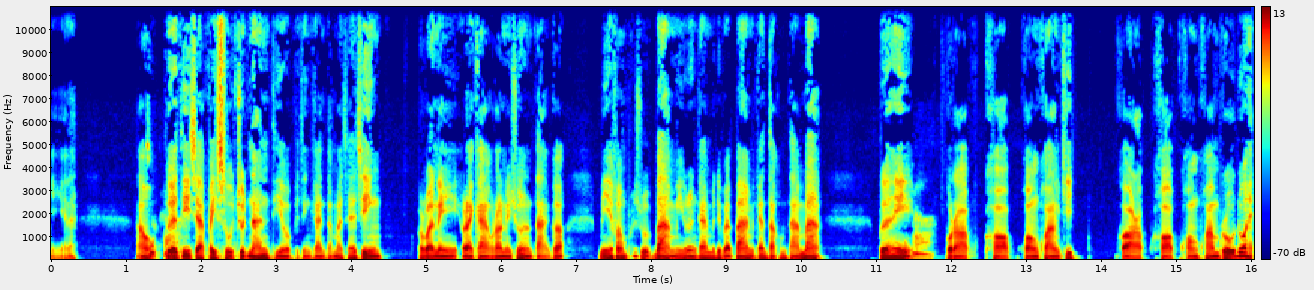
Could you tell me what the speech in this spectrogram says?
อย่างเงี้ยนะเอาเพื่อที่จะไปสู่จุดนั้นที่เราไปถึงการธรรมะแท้จริง เพราะว่าในรายการของเราในช่วงต่างๆ ก็มีให้ฟังพระสูตรบ้าง มีเรื่องการปฏิบัติบ้างมีการตอบคาถามบ้าง เพื่อให้กรอบขอบของความคิดกรอบขอบของความรู้ด้วย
